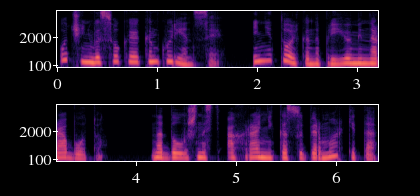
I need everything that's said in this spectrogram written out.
очень высокая конкуренция, и не только на приеме на работу. На должность охранника супермаркета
